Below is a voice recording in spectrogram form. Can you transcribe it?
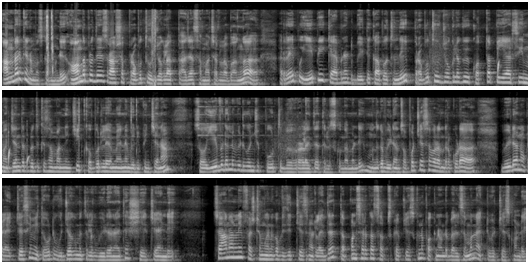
అందరికీ నమస్కారం అండి. ఆంధ్రప్రదేశ్ రాష్ట్ర ప్రభుత్వ ఉద్యోగుల తాజా సమాచారంలో భాగంగా రేపు ఏపీ కేబినెట్ భేటీ కాబోతుంది. ప్రభుత్వ ఉద్యోగులకు కొత్త పీఆర్సీ మధ్యంతర వృద్ధికి సంబంధించి కబుర్లు ఏమైనా వినిపించినా? సో ఈ వీడియోలో వీటి గురించి పూర్తి వివరాలు అయితే తెలుసుకుందామండి ముందుగా వీడియోని సపోర్ట్ చేసే వారందరూ కూడా వీడియోని ఒక లైక్ చేసి మీ తోటి ఉద్యోగ మిత్రులకు వీడియోని అయితే షేర్ చేయండి. ఛానల్ని ఫస్ట్ టైం కనుక విజిట్ చేసినట్లయితే తప్పనిసరిగా సబ్స్క్రైబ్ చేసుకుని పక్కన ఉండే బెల్ సింబల్ని యాక్టివేట్ చేసుకోండి.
